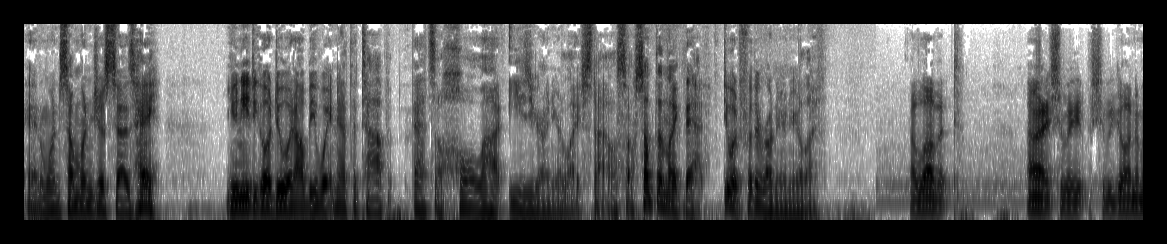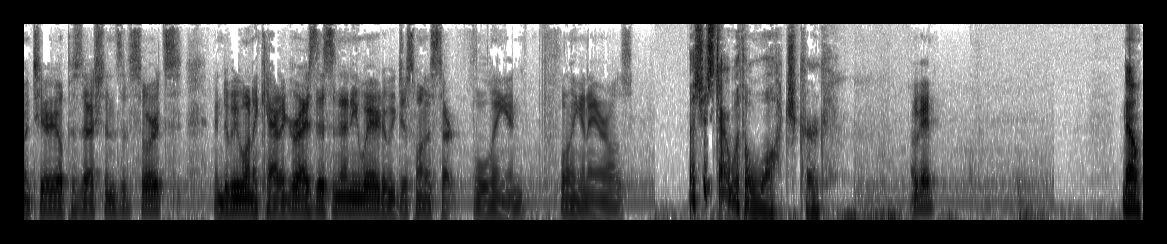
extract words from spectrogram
And when someone just says, hey, you need to go do it, I'll be waiting at the top, that's a whole lot easier on your lifestyle. So something like that. Do it for the runner in your life. I love it. All right, should we should we go into material possessions of sorts? And do we want to categorize this in any way, or do we just want to start flinging flinging arrows? Let's just start with a watch, Kirk. Okay. Now,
